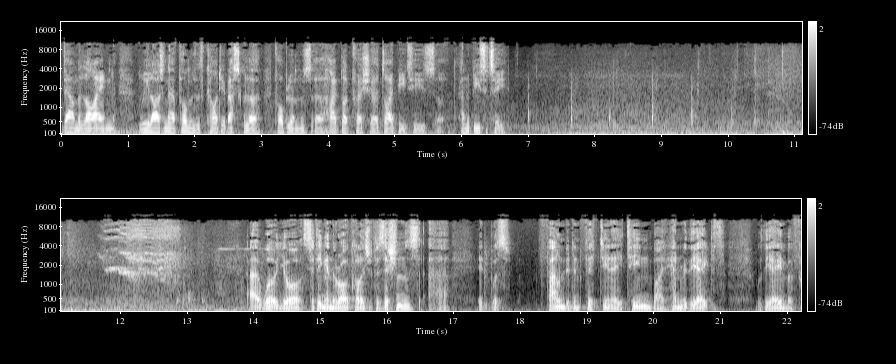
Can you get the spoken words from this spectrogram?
down the line, realising they have problems with cardiovascular problems, uh, high blood pressure, diabetes, uh, and obesity. Uh, well, you're sitting in the Royal College of Physicians. Uh, it was founded in 1518 by Henry VIII with the aim of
